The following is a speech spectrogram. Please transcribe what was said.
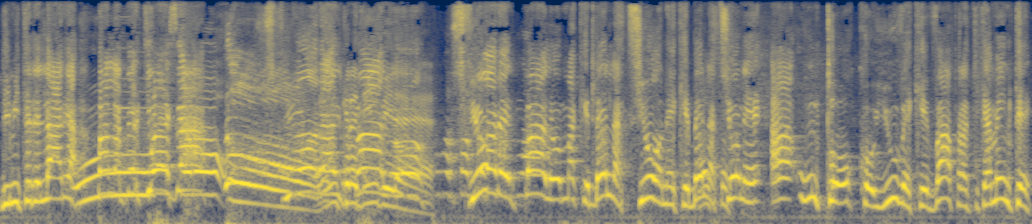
limite dell'area, palla per Chiesa. eccolo! Oh, sfiora il incredibile. Sfiora il palo, ma che bella azione, che bella azione ha un tocco Juve che va praticamente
